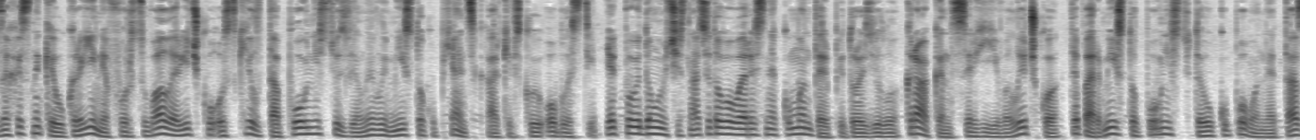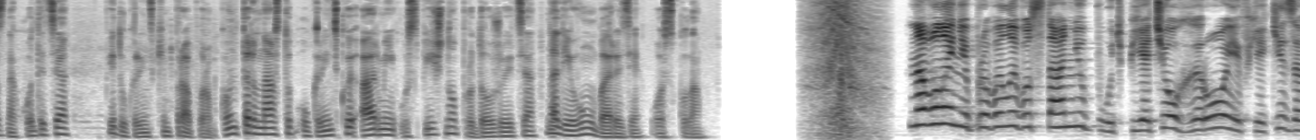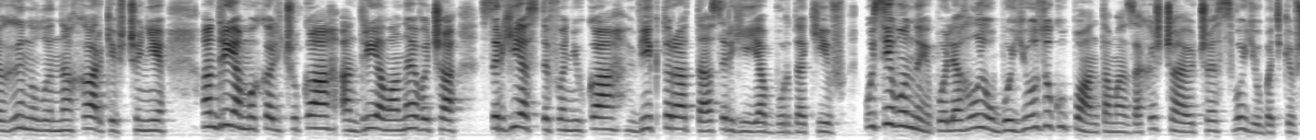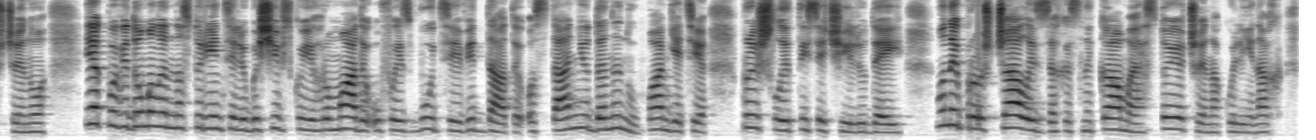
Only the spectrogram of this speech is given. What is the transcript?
Захисники України форсували річку Оскіл та повністю звільнили місто Куп'янськ Харківської області. Як повідомив 16 вересня командир підрозділу Кракен Сергій Величко, тепер місто повністю деокуповане та знаходиться під українським прапором. Контрнаступ української армії успішно продовжується на лівому березі Оскола. На Волині провели в останню путь п'ятьох героїв, які загинули на Харківщині: Андрія Михальчука, Андрія Ланевича, Сергія Стефанюка, Віктора та Сергія Бурдаків. Усі вони полягли у бою з окупантами, захищаючи свою батьківщину. Як повідомили на сторінці Любешівської громади у Фейсбуці, віддати останню данину пам'яті прийшли тисячі людей. Вони прощались з захисниками, стоячи на колінах.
